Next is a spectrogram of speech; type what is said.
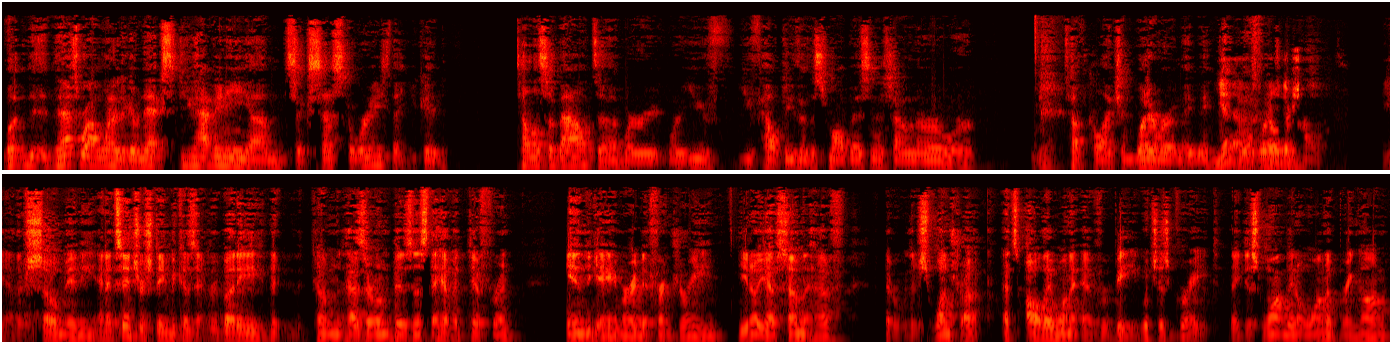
Well, that's where I wanted to go next. Do you have any um, success stories that you could tell us about uh, where where you've you've helped either the small business owner or you know, tough collection, whatever it may be? Yeah, well, there's, yeah, there's so many, and it's interesting because everybody that comes has their own business. They have a different end game or a different dream. You know, you have some that have there's one truck. That's all they want to ever be, which is great. They just want they don't want to bring on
